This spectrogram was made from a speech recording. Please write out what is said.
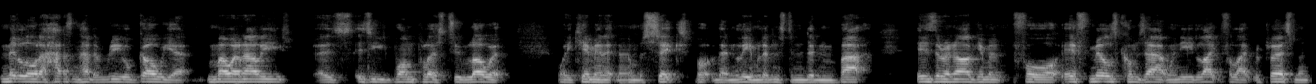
middle order hasn't had a real go yet. Moeen Ali is is he one place too low at when he came in at number six, but then Liam Livingstone didn't bat. Is there an argument for if Mills comes out, we need like for like replacement?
